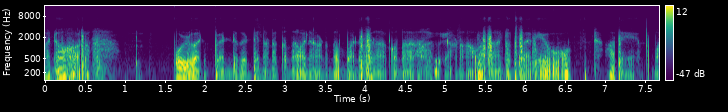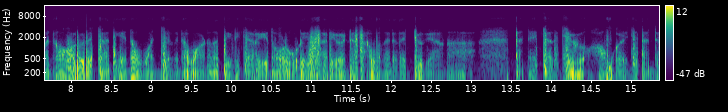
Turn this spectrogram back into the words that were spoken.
മനോഹർ മുഴുവൻ പെണ്ണ് കെട്ടി നടക്കുന്നവനാണെന്ന് മനസ്സിലാക്കുന്നതാണ് അവസാനം സരയു. അതെ മനോഹർ ഒരു ചതിയനോ വഞ്ചകനുമാണെന്ന് തിരിച്ചറിയുന്നതോടുകൂടി സരയുവിന്റെ സമനില തെറ്റുകയാണ്. തന്നെ ചതിച്ച് വിവാഹം കഴിച്ച് തന്റെ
